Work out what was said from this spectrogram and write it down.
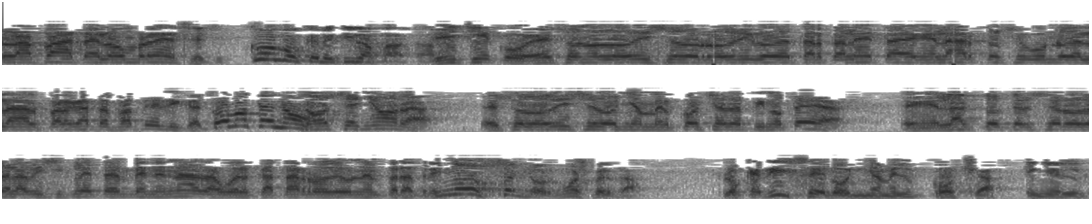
la pata el hombre ese, chico. ¿Cómo que metí la pata? Sí, chico, eso no lo dice don Rodrigo de Tartaleta en el harto segundo de la alpargata fatídica. chico. ¿Cómo que no? No, señora, eso lo dice doña Melcocha de Pinotea en el acto tercero de la bicicleta envenenada o el catarro de una emperatriz. No, señor, no es verdad. Lo que dice doña Melcocha en el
